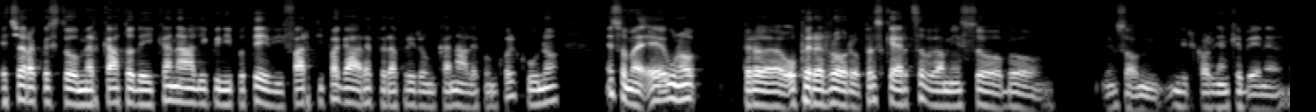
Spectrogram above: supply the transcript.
e c'era questo mercato dei canali, quindi potevi farti pagare per aprire un canale con qualcuno. Insomma, e uno, per- o per errore o per scherzo, aveva messo, boh, non so, mi ricordo neanche bene,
